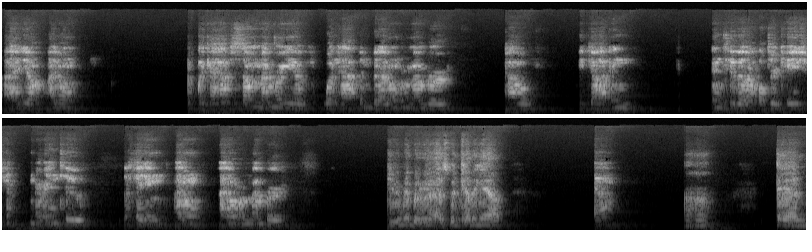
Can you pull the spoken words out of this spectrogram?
I don't, I don't, like, I have some memory of what happened, but I don't remember how we got in, into the altercation or into the fighting. I don't, I don't remember. Do you remember her husband coming out? Yeah. Uh huh. And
